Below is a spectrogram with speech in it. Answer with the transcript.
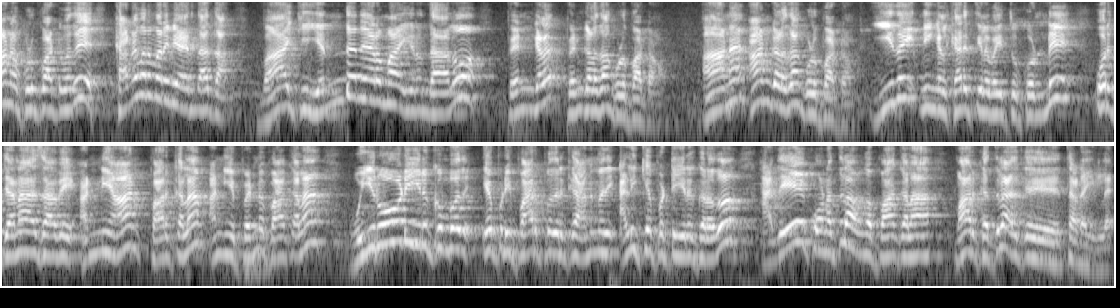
ஆணை குளிப்பாட்டுவது கணவன் மனைவியாக இருந்தால் தான். பாக்கி எந்த நேரமாக இருந்தாலும் பெண்களை பெண்களை தான் குளிப்பாட்டணும். ஆனால் ஆண்களை தான் குளிப்பாட்டும் இதை நீங்கள் கருத்தில் வைத்துக்கொண்டு ஒரு ஜனாசாவை அந்நிய ஆண் பார்க்கலாம் அந்நிய பெண்ணு பார்க்கலாம். உயிரோடு இருக்கும்போது எப்படி பார்ப்பதற்கு அனுமதி அளிக்கப்பட்டு இருக்கிறதோ அதே கோணத்தில் அவங்க பார்க்கலாம். மார்க்கத்தில் அதுக்கு தடை இல்லை.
